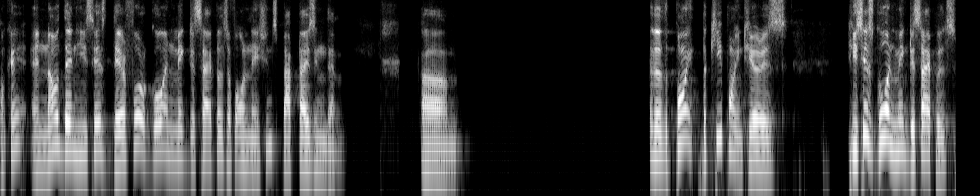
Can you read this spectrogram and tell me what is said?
Okay. And now then he says, Therefore, go and make disciples of all nations, baptizing them. Um, the, point, the key point here is he says, Go and make disciples.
